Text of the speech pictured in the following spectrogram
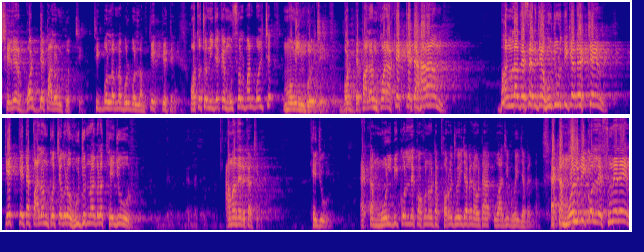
ছেলের বর্থডে পালন করছে। ঠিক বললাম না ভুল বললাম? কেক কেটে। অথচ নিজেকে মুসলমান বলছে, মমিন বলছে। বর্থডে পালন করা কেক কেটে হারাম। বাংলাদেশের যে হুজুর দিকে দেখছেন, কেক কেটে পালন করছে এগুলো হুজুর নয়, এগুলো খেজুর। আমাদের কাছে খেজুর। একটা মলবি করলে কখনো ওটা ফরজ হয়ে যাবে না, ওটা ওয়াজিব হয়ে যাবে না। একটা মলবি করলে শুনে নেন,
